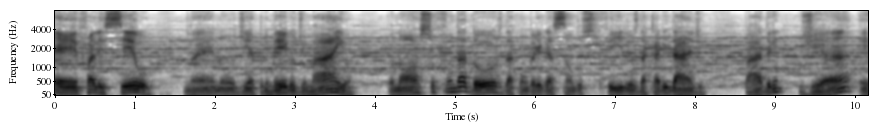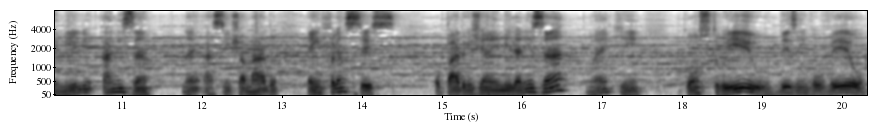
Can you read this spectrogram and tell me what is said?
é, faleceu né, no dia 1 de maio o nosso fundador da Congregação dos Filhos da Caridade, Padre Jean Emílio Anizan, né, assim chamado em francês o padre Jean-Emile Anizan, é, que construiu, desenvolveu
